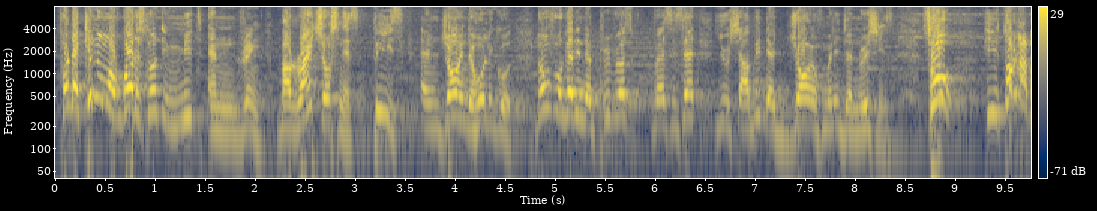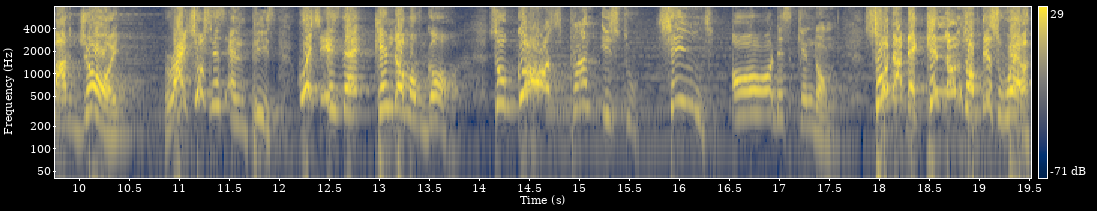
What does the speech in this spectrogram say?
For the kingdom of God is not in meat and drink, but righteousness, peace, and joy in the Holy Ghost. Don't forget in the previous verse, he said, You shall be the joy of many generations. So he talked about joy, righteousness, and peace, which is the kingdom of God. So God's plan is to change all these kingdoms so that the kingdoms of this world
